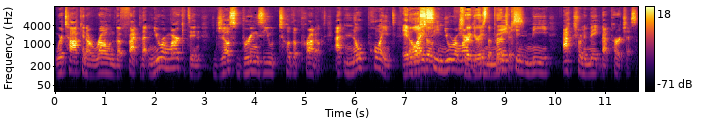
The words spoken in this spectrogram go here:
we're talking around the fact that neuromarketing just brings you to the product. At no point It do I also see triggers the neuromarketing making me actually make that purchase.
